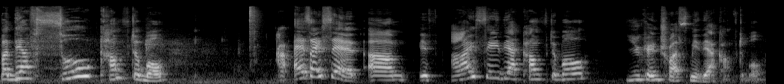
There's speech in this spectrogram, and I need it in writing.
but they are so comfortable. As I said, um, if I say they are comfortable, you can trust me, they are comfortable.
